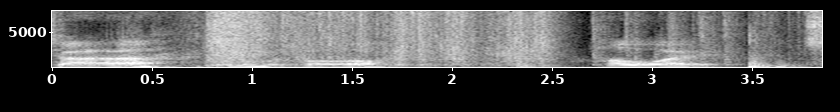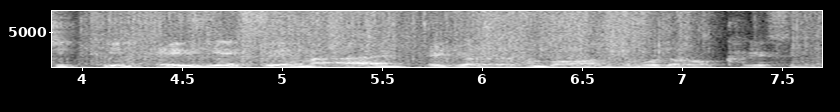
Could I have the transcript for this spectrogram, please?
자, 지금부터 하와이 치킨 ASMR 대결을 한번 해보도록 하겠습니다.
